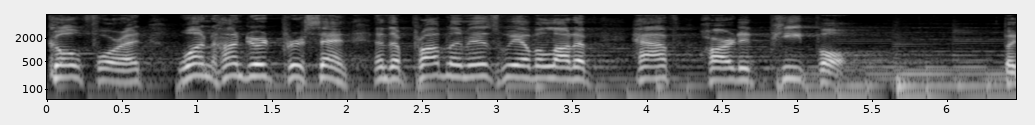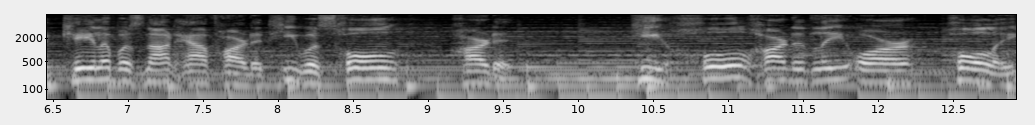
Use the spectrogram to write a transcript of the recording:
go for it 100%. And the problem is, we have a lot of half hearted people. But Caleb was not half hearted, he was wholehearted. He wholeheartedly or wholly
